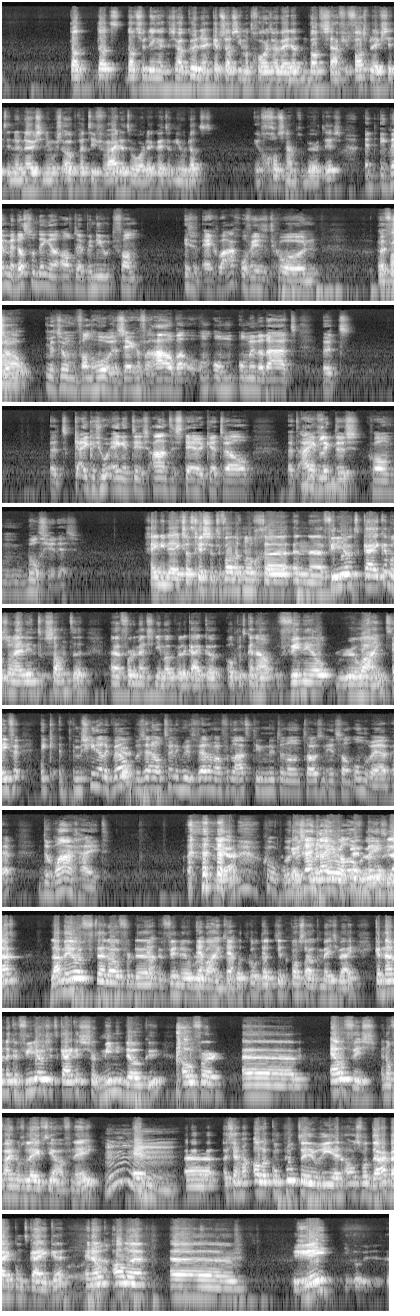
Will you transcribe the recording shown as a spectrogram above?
dat, dat, dat soort dingen zou kunnen. Ik heb zelfs iemand gehoord waarbij dat een badstaafje vast bleef zitten in de neus en die moest operatief verwijderd worden. Ik weet ook niet hoe dat in godsnaam gebeurd is. En ik ben met dat soort dingen altijd benieuwd van, is het echt waar? Of is het gewoon Een Zo- verhaal. met zo'n van horen zeggen verhaal om, om, om inderdaad het, het kijk eens hoe eng het is aan te sterken, terwijl het eigenlijk dus gewoon bullshit is. Geen idee. Ik zat gisteren toevallig nog eh, een eh, video te kijken. was wel een hele interessante. eh, voor de mensen die hem ook willen kijken op het kanaal Vinyl Rewind. Even, ik, misschien dat ik wel, Ja. we zijn al 20 minuten verder, maar voor de laatste 10 minuten dan trouwens een interessant onderwerp heb. De waarheid. Ja. Goh, we- zijn er eigenlijk al over bezig. Laat, me heel even vertellen over de Ja. Vinyl Rewind. ja. Dat, komt- dat zit, past daar ook een beetje bij. Ik heb namelijk een video zitten kijken, het is een soort mini-docu over ehm, Elvis. En of hij nog leeft, ja of nee. Mm. En- Eh, zeg maar alle complottheorieën en alles wat daarbij komt kijken. Oh, En ook alle, re-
